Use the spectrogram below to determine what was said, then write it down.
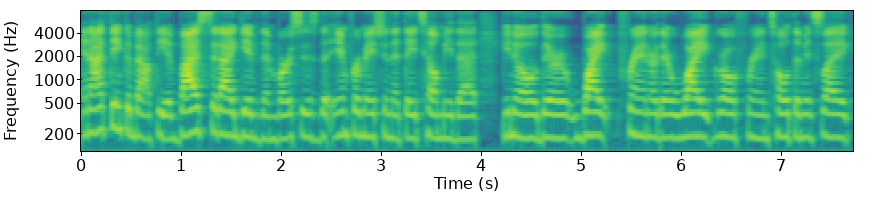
And i think about the advice that i give them versus the information that they tell me that you know their white friend or their white girlfriend told them. It's like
